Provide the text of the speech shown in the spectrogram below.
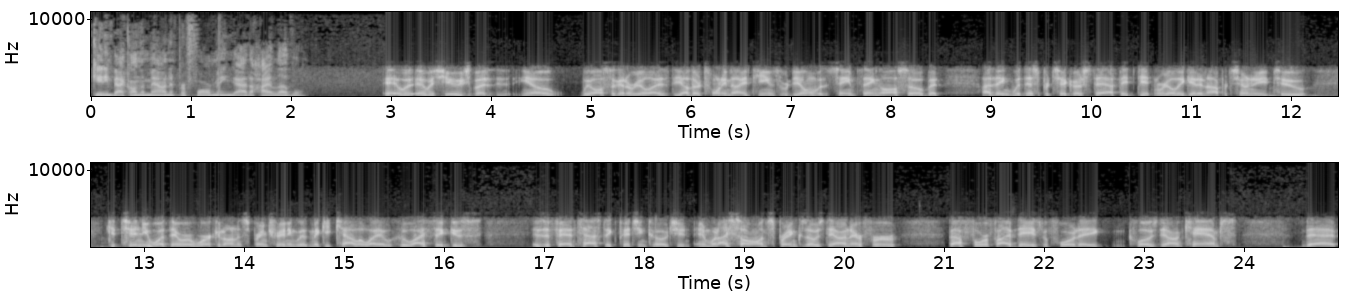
getting back on the mound and performing at a high level? It was, it was huge, but you know we also got to realize the other 29 teams were dealing with the same thing also. But I think with this particular staff, they didn't really get an opportunity to continue what they were working on in spring training with Mickey Callaway, who I think is is a fantastic pitching coach. And, and what I saw in spring, because I was down there for about four or five days before they closed down camps, that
